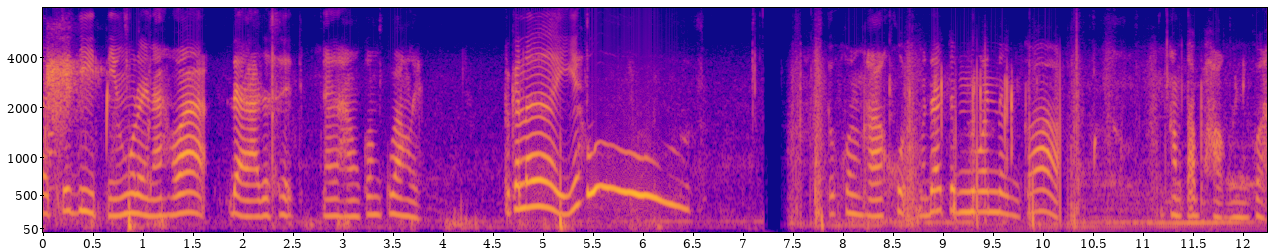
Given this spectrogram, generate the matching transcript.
เรา จะดีดนิ้วเลยนะเพราะว่าเดี๋ยวเราจะเสร็จเราจะทำกว้างๆเลยไปกันเลยยูฮูทุกคนคะขุดมาได้จำนวนหนึ่งก็ทำตาเผากันดีกว่า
